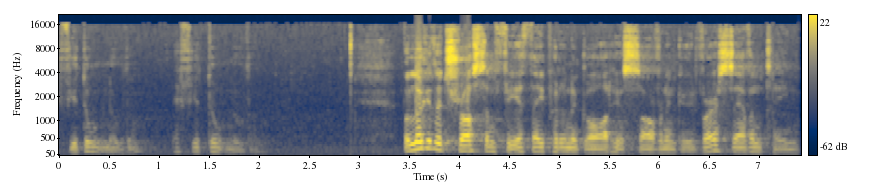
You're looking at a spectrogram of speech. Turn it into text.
if you don't know them? If you don't know them. But look at the trust and faith they put in a God who is sovereign and good. Verse 17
